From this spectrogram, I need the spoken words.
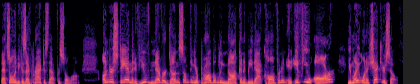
that's only because I've practiced that for so long. Understand that if you've never done something, you're probably not going to be that confident. And if you are, you might want to check yourself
